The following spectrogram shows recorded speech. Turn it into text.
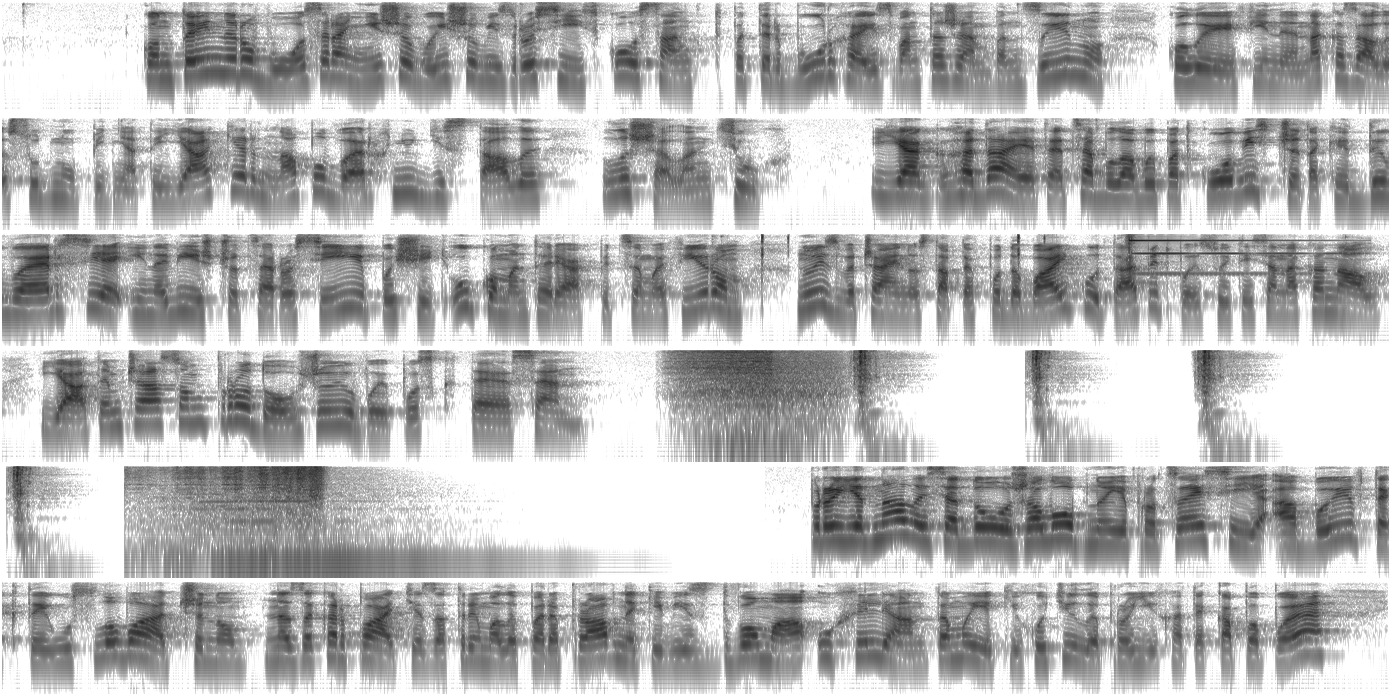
Контейнеровоз раніше вийшов із російського Санкт-Петербурга із вантажем бензину. Коли фіни наказали судну підняти якір, на поверхню дістали лише ланцюг. Як гадаєте, це була випадковість чи таки диверсія? І навіщо це Росії? Пишіть у коментарях під цим ефіром. Ну і звичайно ставте вподобайку та підписуйтеся на канал. Я тим часом продовжую випуск ТСН. Приєдналися до жалобної процесії, аби втекти у Словаччину. На Закарпатті затримали переправників із двома ухилянтами, які хотіли проїхати КПП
